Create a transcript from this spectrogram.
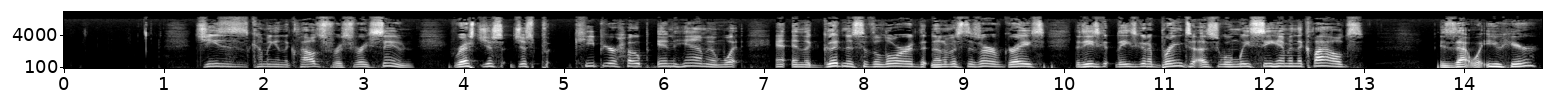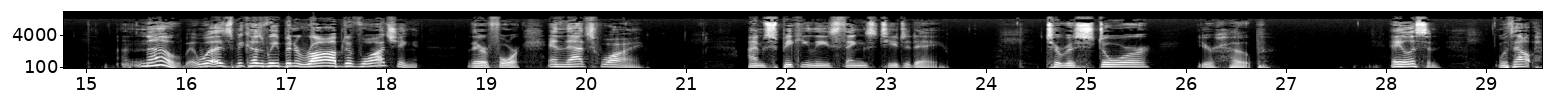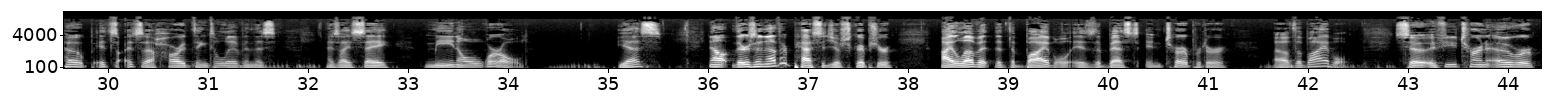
Jesus is coming in the clouds for us very soon. Rest, just just put, keep your hope in Him and what and, and, the goodness of the Lord that none of us deserve, grace that He's that He's going to bring to us when we see Him in the clouds. Is that what you hear? No, well, it's because we've been robbed of watching. Therefore, and that's why I'm speaking these things to you today to restore your hope. Hey, listen, without hope, it's it's a hard thing to live in this, as I say, mean old world. Yes? Now, there's another passage of Scripture. I love it that the Bible is the best interpreter of the Bible. So if you turn over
